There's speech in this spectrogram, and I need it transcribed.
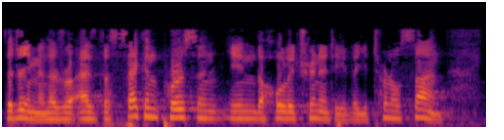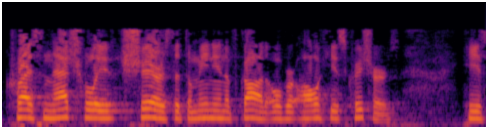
在这里面他说，as the second person in the Holy Trinity, the eternal Son, Christ naturally shares the dominion of God over all his creatures. His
